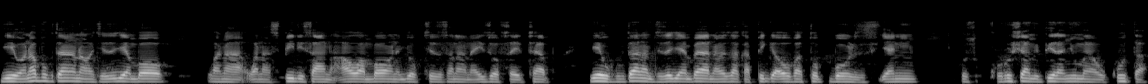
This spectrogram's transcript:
Je, wanapokutana na wachezaji ambao wana wana spidi sana au ambao wanajua kucheza sana na hizo offside trap, je, ukikutana na mchezaji ambaye anaweza akapiga over top balls, yani kurusha mipira nyuma ya ukuta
